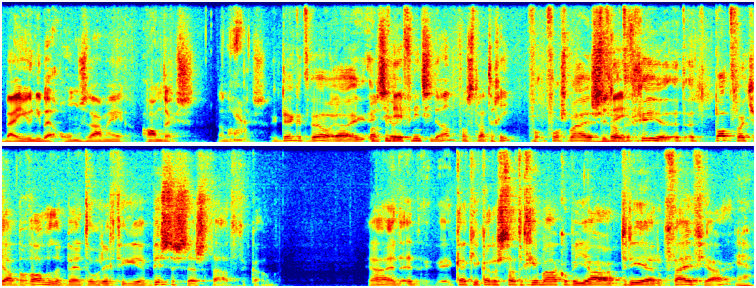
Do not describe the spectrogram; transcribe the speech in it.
bij jullie, bij ons daarmee anders dan Ja. anders. Ik denk het wel. Ja, ik, Wat is ik- die definitie dan van strategie? vol- volgens mij is De strategie het, het pad wat je aan het bewandelen bent om richting je businessresultaten te komen. Ja, en, en- kijk, je kan een strategie maken op een jaar, op drie jaar, op vijf jaar. Ja.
